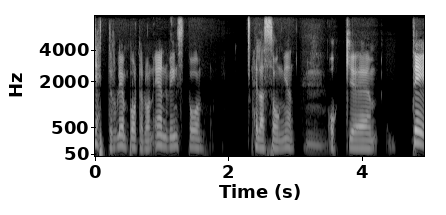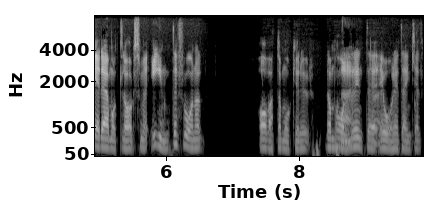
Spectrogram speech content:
jätteproblem på bortaplan, en vinst på hela säsongen. Mm. Och eh, det är däremot lag som är inte förvånad av att de åker ur. De håller Nej, inte nej. i år helt enkelt.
